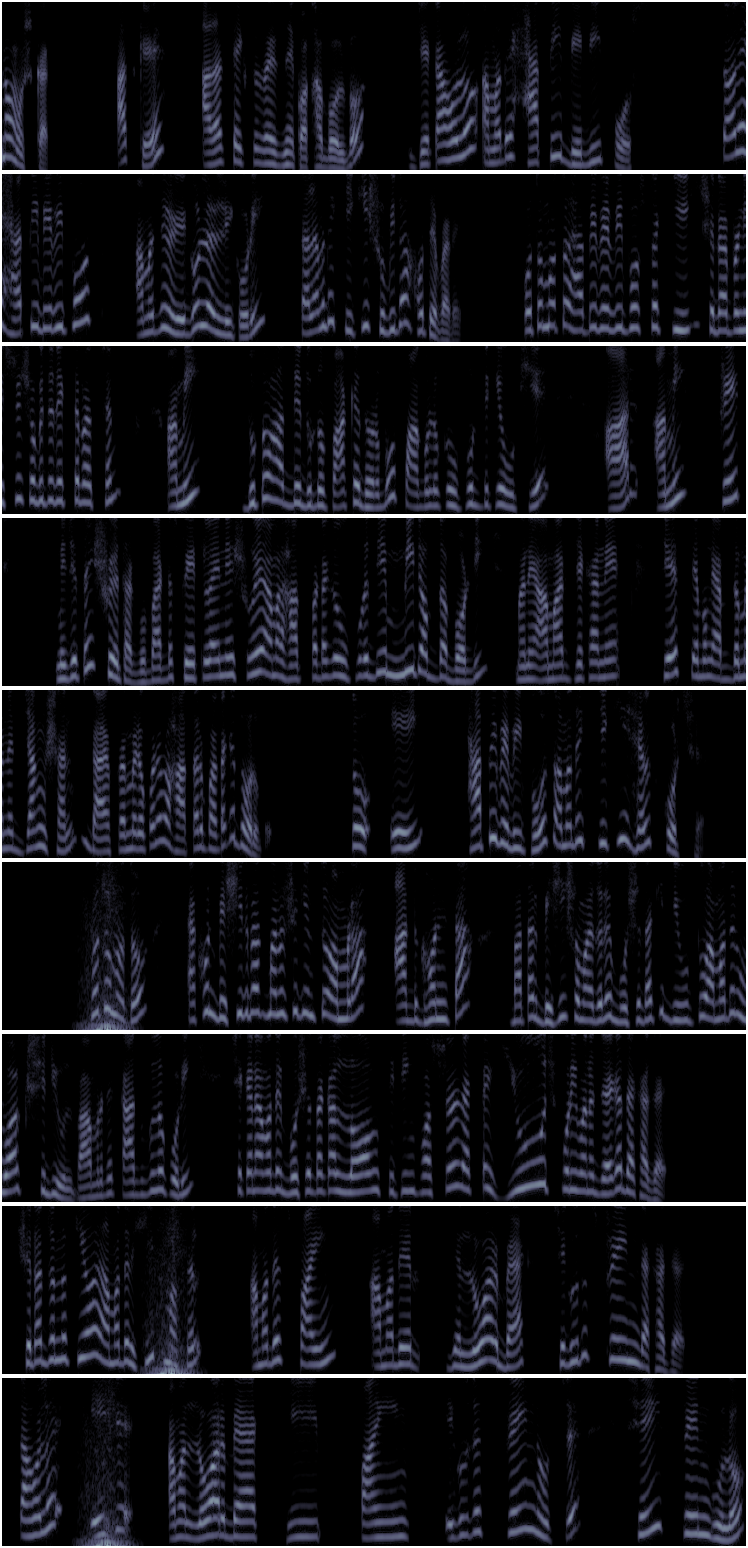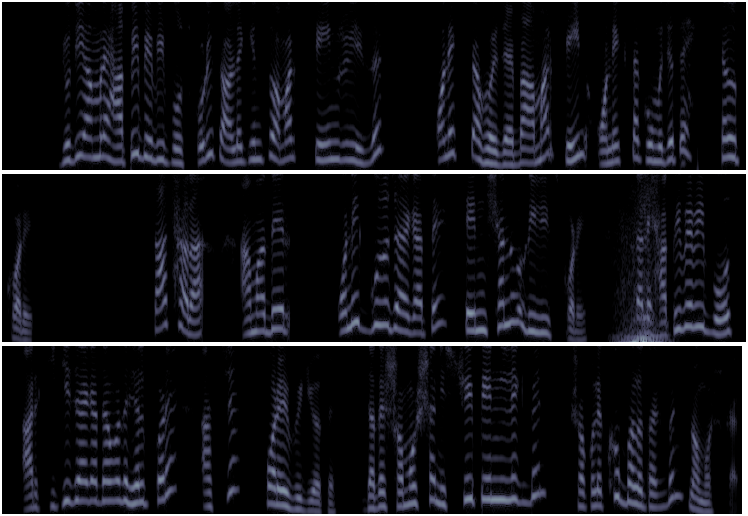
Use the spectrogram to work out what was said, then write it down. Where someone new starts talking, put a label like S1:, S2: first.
S1: নমস্কার। আজকে আর একটা এক্সারসাইজ নিয়ে কথা বলব, যেটা হলো আমাদের হ্যাপি বেবি পোজ তাহলে হ্যাপি বেবি পোজ আমরা যদি রেগুলারলি করি, তাহলে আমাদের কি কি সুবিধা হতে পারে? প্রথমত হ্যাপি বেবি পোজটা কি, সেটা আপনারা নিশ্চয়ই ছবিতে দেখতে পাচ্ছেন। আমি দুটো হাত দিয়ে দুটো পাকে ধরবো, পাগুলোকে উপর দিকে উঠিয়ে, আর আমি স্ট্রেট মেঝেতেই শুয়ে থাকব বা একটা স্ট্রেট লাইনে শুয়ে আমার হাত পাটাকে উপরে দিয়ে মিড অফ দ্য বডি মানে আমার যেখানে চেস্ট এবং অ্যাবডোমেনের জাংশন ডায়াফ্রামের ওপরে বা হাতার পাটাকে ধরবো। তো এই হ্যাপি বেবি পোজ আমাদের কি কি হেল্প করছে? প্রথমত, এখন বেশিরভাগ মানুষই কিন্তু আমরা আট ঘণ্টা বা তার বেশি সময় ধরে বসে থাকি ডিউ টু আমাদের ওয়ার্ক শিডিউল বা আমরা যে কাজগুলো করি, সেখানে আমাদের বসে থাকা লং সিটিং পশ্চারের একটা হিউজ পরিমাণের জায়গা দেখা যায়। সেটার জন্য কি হয়? আমাদের হিপ মাসেল আমাদের স্পাইন আমাদের যে লোয়ার ব্যাক সেগুলোতে স্ট্রেইন দেখা যায়। তাহলে এই যে আমার লোয়ার ব্যাক হিপ স্পাইন এগুলো যে স্ট্রেইন হচ্ছে, সেই স্ট্রেনগুলো যদি আমরা হ্যাপি বেবি পোজ করি, তাহলে কিন্তু আমার পেইন রিলিজের অনেকটা হয়ে যায় বা আমার পেইন অনেকটা কমে যেতে হেল্প করে। তাছাড়া আমাদের অনেকগুলো জায়গাতে টেনশনও রিলিজ করে। তাহলে হ্যাপি বেবি পোজ আর কি কি জায়গাতে আমাদের হেল্প করে, আসছে পরের ভিডিওতে যাদের সমস্যা নিশ্চয়ই পেন লিখবেন সকলে খুব ভালো থাকবেন নমস্কার।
